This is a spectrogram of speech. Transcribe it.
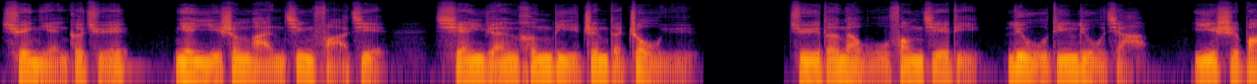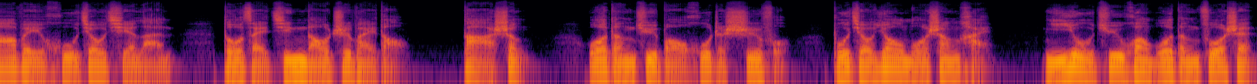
却捻个诀，念一声俺净法界前元亨利贞的咒语，居得那五方揭谛、六丁六甲、一十八位护教伽蓝都在金挠之外道：“大圣。”我等俱保护着师傅，不叫妖魔伤害。你又拘唤我等作甚？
